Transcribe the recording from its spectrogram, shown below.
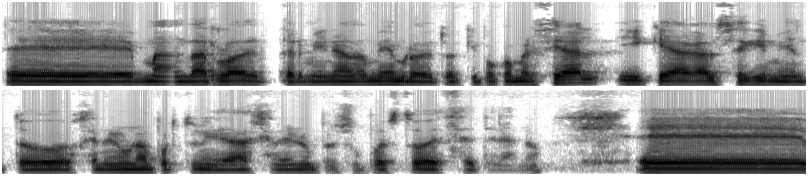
eh, mandarlo a determinado miembro de tu equipo comercial y que haga el seguimiento, genere una oportunidad, genere un presupuesto, etcétera, ¿no? Eh,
